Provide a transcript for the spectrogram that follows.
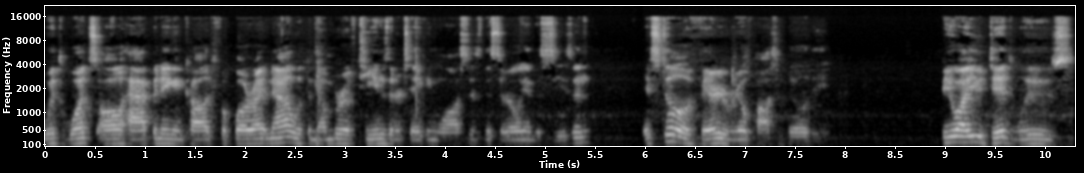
with what's all happening in college football right now, with the number of teams that are taking losses this early in the season, it's still a very real possibility. BYU did lose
